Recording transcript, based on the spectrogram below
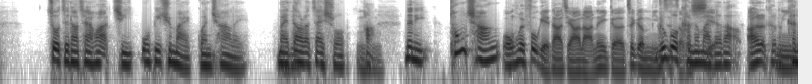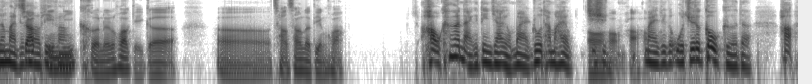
做这道菜的话，请务必去买 guanciale，买到了再说。嗯、好，那你。通常我们会付给大家啦，那个这个名字如果可能买得到啊，可能可能买得到的地方，你可能的话给个呃厂商的电话。好，我看看哪个店家有卖。如果他们还有继续卖这个，我觉得够格的。好，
